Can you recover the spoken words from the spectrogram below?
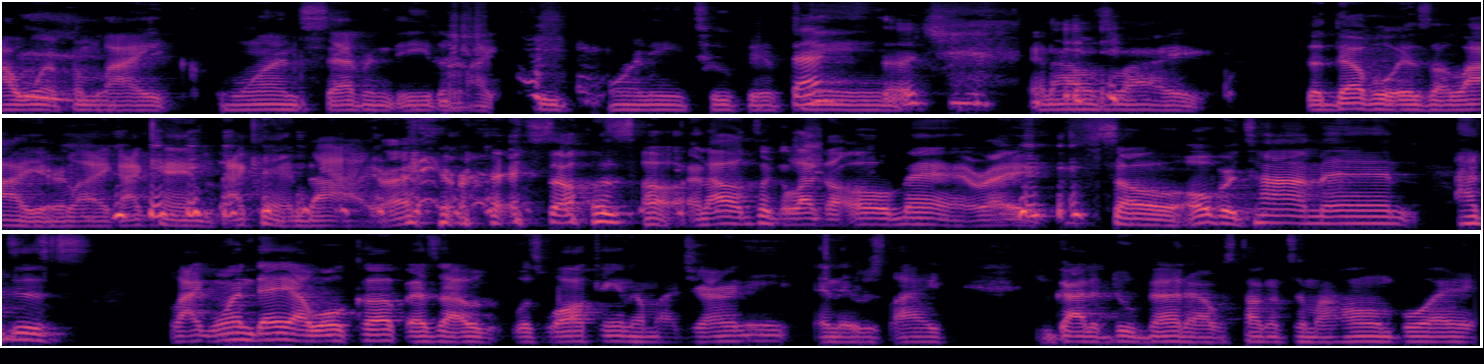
I went from like 170 to like 220, 215. That's so true. And I was like, the devil is a liar. Like I can't, I can't die, right? right. So, so, and I was looking like an old man, right? So over time, man, I just like one day I woke up as I was walking on my journey, and it was like you got to do better. I was talking to my homeboy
